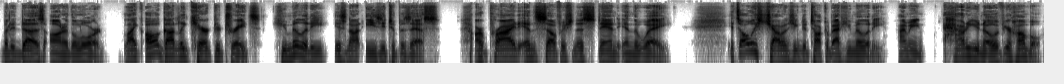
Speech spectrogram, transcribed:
but it does honor the Lord. Like all godly character traits, humility is not easy to possess. Our pride and selfishness stand in the way. It's always challenging to talk about humility. I mean, how do you know if you're humble?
